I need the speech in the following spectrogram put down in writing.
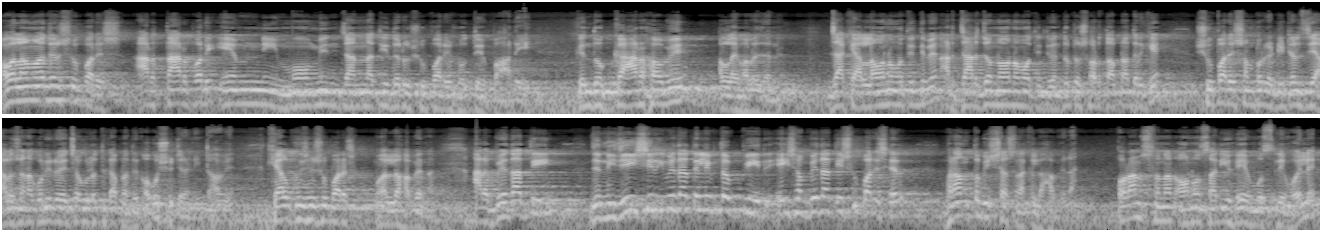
ওলামাদের সুপারিশ, আর তারপরে এমনি মমিন জান্নাতিদেরও সুপারিশ হতে পারে। কিন্তু কার হবে? আল্লাহ ভালো জানেন যাকে আল্লাহ অনুমতি দিবেন আর যার জন্য অনুমতি দিবেন। দুটো শর্ত আপনাদেরকে। সুপারিশ সম্পর্কে ডিটেলস যে আলোচনাগুলি রয়েছে, ওগুলো থেকে আপনাদেরকে অবশ্যই জেনে নিতে হবে। খেয়াল খুশি সুপারিশ করলে হবে না। আর বেদাতি, যে নিজেই শির বেদাতে লিপ্ত পীর, এইসব বেদাতি সুপারিশের ভ্রান্ত বিশ্বাস রাখলে হবে না। কোরআন সোনার অনুসারী হয়ে মুসলিম হইলে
